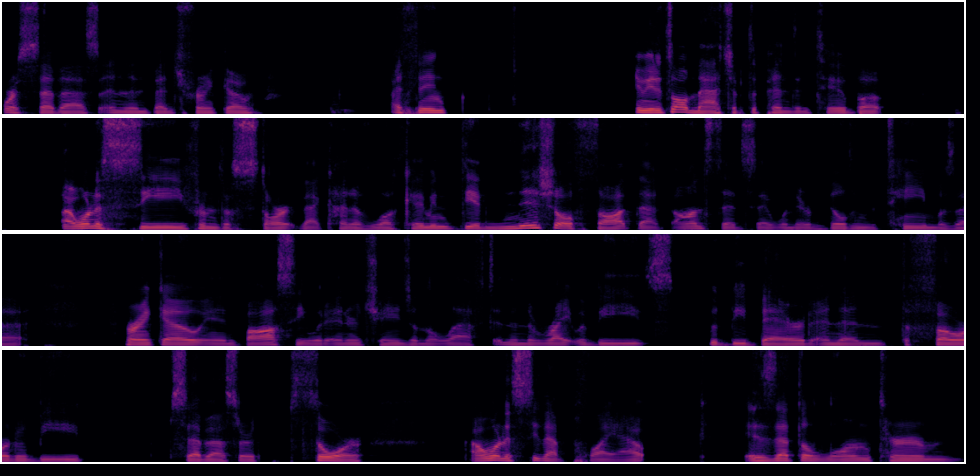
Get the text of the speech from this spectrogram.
or Sebas, and then bench Franco. I think. I mean, it's all matchup dependent too, but I want to see from the start that kind of look. I mean, the initial thought that Onstad said when they were building the team was that Franco and Bassi would interchange on the left, and then the right would be would be Baird, and then the forward would be Sebas or Thor. I want to see that play out. Is that the long term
